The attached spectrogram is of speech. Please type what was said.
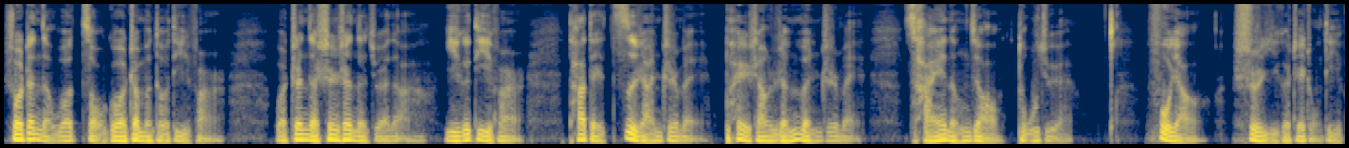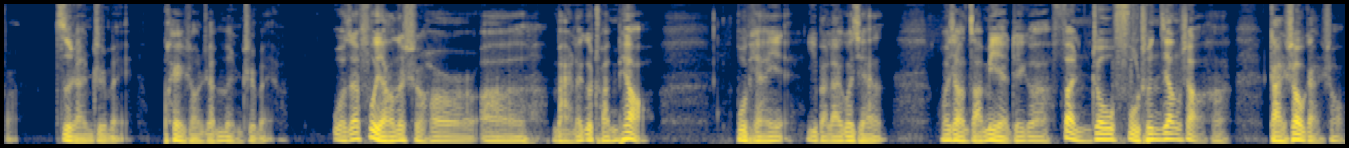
说真的，我走过这么多地方，我真的深深的觉得啊，一个地方它得自然之美配上人文之美，才能叫独绝。富阳是一个这种地方。自然之美配上人文之美了。我在富阳的时候呃，买了个船票，不便宜，一百来块钱。我想咱们也这个泛舟富春江上哈，感受感受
